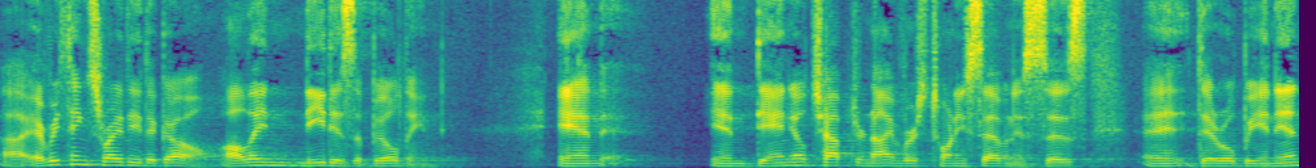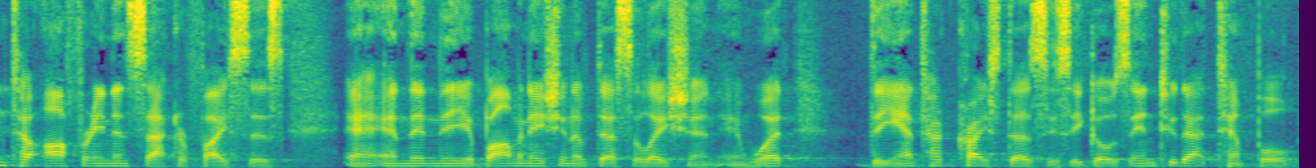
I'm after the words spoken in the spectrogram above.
Uh, everything's ready to go. All they need is a building. And in Daniel chapter 9, verse 27, it says, uh, There will be an end to offering and sacrifices, and, and then the abomination of desolation. And what the Antichrist does is he goes into that temple.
